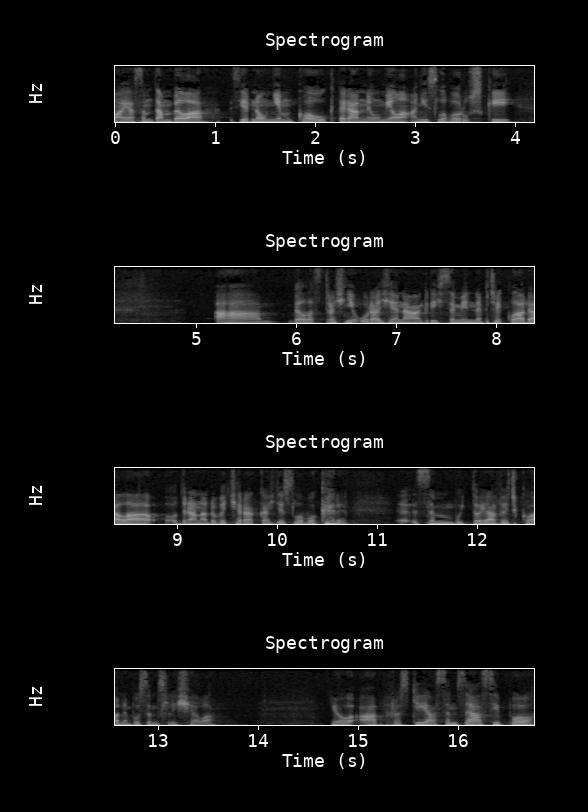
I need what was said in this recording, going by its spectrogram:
a já jsem tam byla s jednou Němkou, která neuměla ani slovo rusky a byla strašně uražená, když jsem mi nepřekládala od rána do večera každé slovo, které jsem buď to já vyřkla, nebo jsem slyšela. Jo, a prostě já jsem se asi po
